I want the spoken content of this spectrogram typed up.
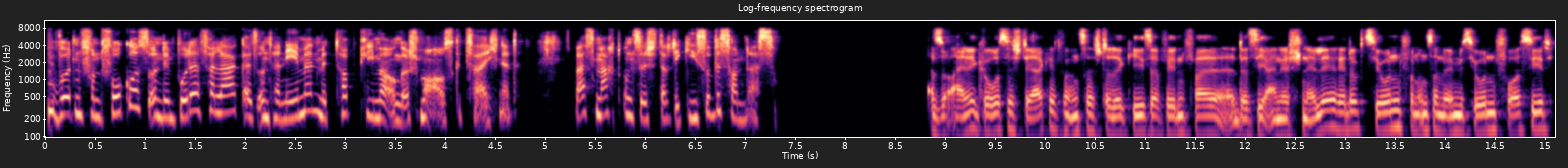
Wir wurden von Focus und dem Buddha Verlag als Unternehmen mit Top-Klima-Engagement ausgezeichnet. Was macht unsere Strategie so besonders? Also eine große Stärke von unserer Strategie ist auf jeden Fall, dass sie eine schnelle Reduktion von unseren Emissionen vorsieht.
